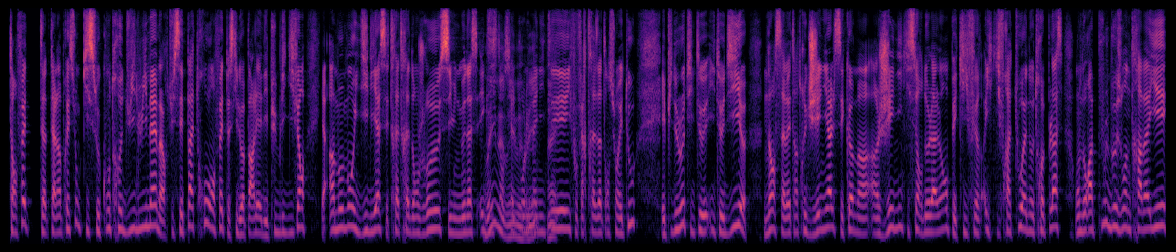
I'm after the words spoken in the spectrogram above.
T'as- en fait, tu as, l'impression qu'il se contredit lui-même. Alors, tu sais pas trop, en fait, parce qu'il doit parler à des publics différents. Il y a un moment, il dit l'IA, c'est très, très dangereux, c'est une menace oui, oui, existentielle oui, pour oui, l'humanité, il faut faire très attention et tout. Et puis de l'autre, il te, il te dit, euh, non, ça va être un truc génial, c'est comme un, un génie qui sort de la lampe et qui, fait, et qui fera tout à notre place. On n'aura plus besoin de travailler,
